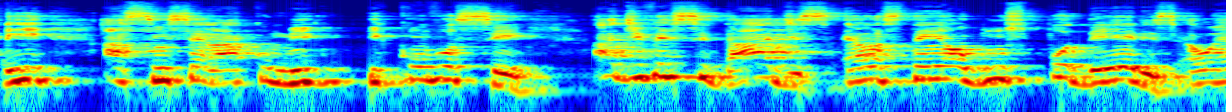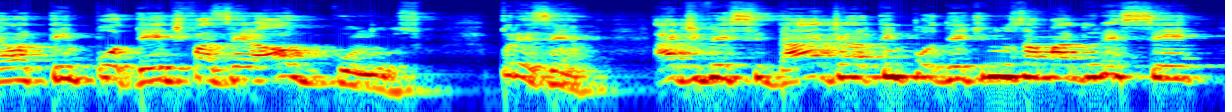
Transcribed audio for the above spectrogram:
E assim será comigo e com você. Adversidades, elas têm alguns poderes, ou ela tem poder de fazer algo conosco. Por exemplo, a adversidade ela tem poder de nos amadurecer.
